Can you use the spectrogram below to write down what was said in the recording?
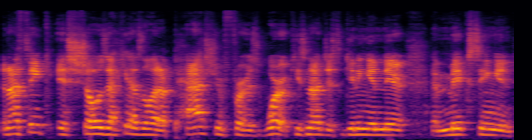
And I think it shows that he has a lot of passion for his work. He's not just getting in there and mixing and,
